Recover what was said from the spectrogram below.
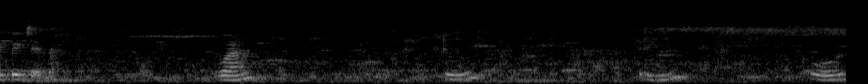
రిపీట్ చేద్దాం. One two three four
